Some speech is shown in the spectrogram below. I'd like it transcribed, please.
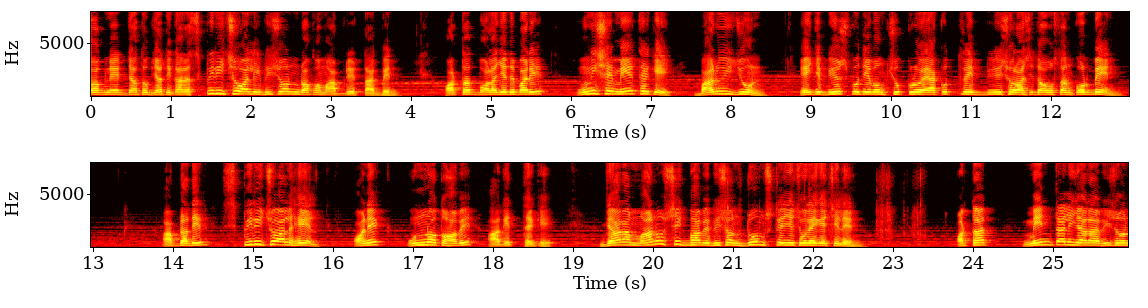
লগ্নের জাতক জাতিকারা স্পিরিচুয়ালি ভীষণ রকম আপডেট থাকবেন। অর্থাৎ বলা যেতে পারে, উনিশে মে থেকে বারোই জুন এই যে বৃহস্পতি এবং শুক্র একত্রে বৃষ রাশিতে অবস্থান করবেন, আপনাদের স্পিরিচুয়াল হেলথ অনেক উন্নত হবে আগের থেকে। যারা মানসিকভাবে ভীষণ ডুম স্টেজে চলে গেছিলেন, অর্থাৎ মেন্টালি যারা ভীষণ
